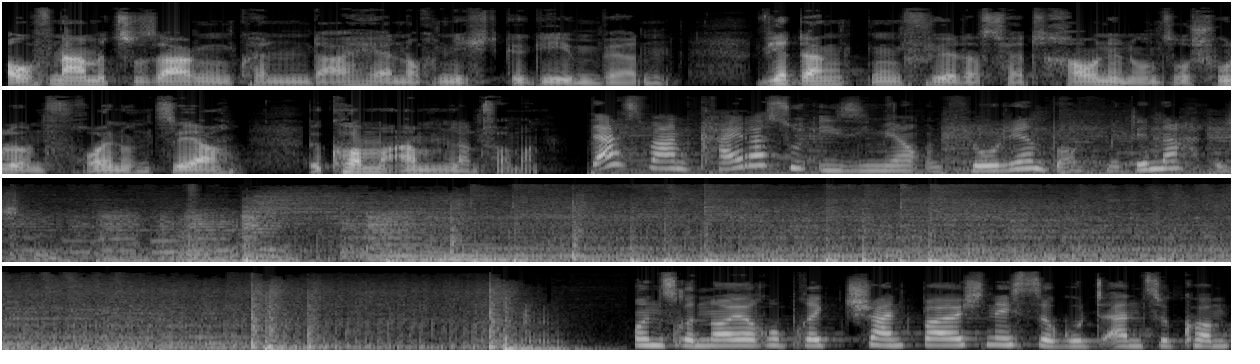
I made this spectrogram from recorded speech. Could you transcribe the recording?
Aufnahmezusagen können daher noch nicht gegeben werden. Wir danken für das Vertrauen in unsere Schule und freuen uns sehr. Willkommen am Landvermann. Das waren Kaira Suisimir und Florian Bonk mit den Nachrichten. Unsere neue Rubrik scheint bei euch nicht so gut anzukommen.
